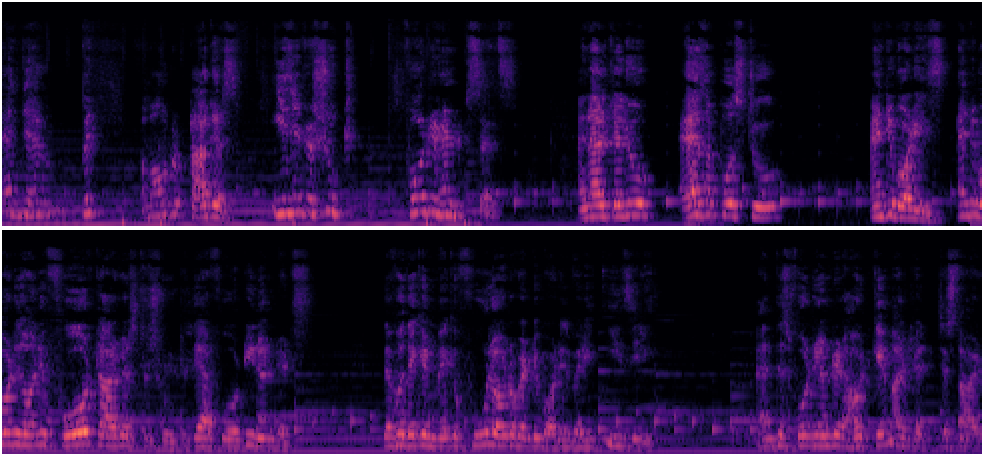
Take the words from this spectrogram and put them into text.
and they have big amount of targets, easy to shoot, 1400 cells. And I'll tell you, as opposed to antibodies, antibodies only four targets to shoot. They are 1400s. Therefore, they can make a fool out of antibodies very easily. And this 1400, how it came, I'll tell just now.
